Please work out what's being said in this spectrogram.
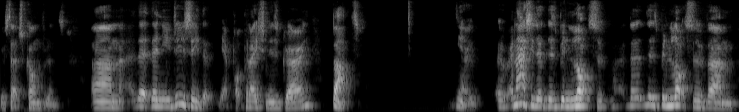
with such confidence. Um, th- then you do see that yeah, population is growing, but you know, and actually there's been lots of there's been lots of um,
